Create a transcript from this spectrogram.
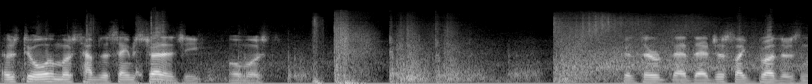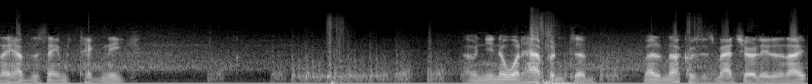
Those two almost have the same strategy almost. Because they're, they're they're just like brothers and they have the same technique I mean, you know what happened to Metal Knuckles' match earlier tonight?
